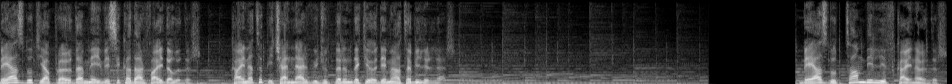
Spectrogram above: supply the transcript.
Beyaz dut yaprağı da meyvesi kadar faydalıdır. Kaynatıp içenler vücutlarındaki ödemi atabilirler. Beyaz dut tam bir lif kaynağıdır.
